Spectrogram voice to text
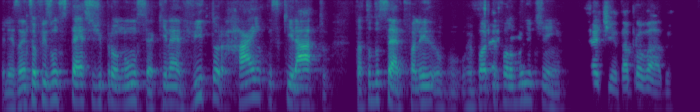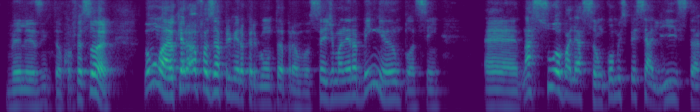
Beleza, antes eu fiz uns testes de pronúncia aqui, né? Vitor Rain Esquirato. Tá tudo certo, falei, o, repórter certinho. falou bonitinho. Certinho, tá aprovado. Beleza, então. Professor, vamos lá, eu quero fazer a primeira pergunta para você de maneira bem ampla, assim. É, na sua avaliação como especialista,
